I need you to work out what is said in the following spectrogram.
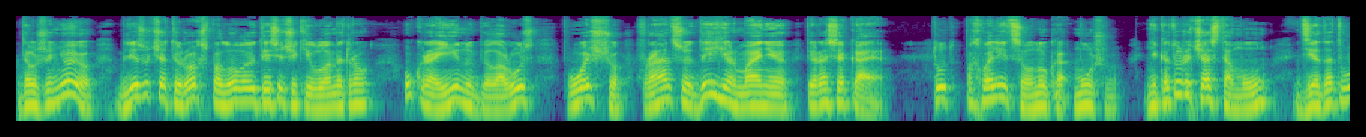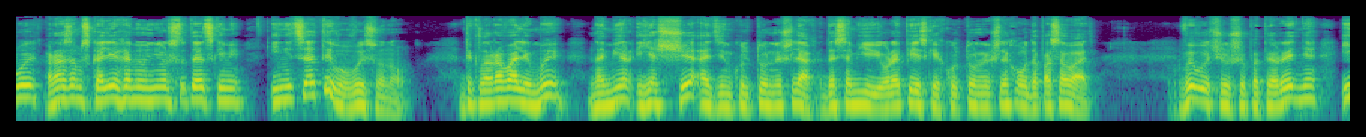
Даўжынёю блізу чатырох з паловаю тысячи кіметраў Украіну, Беларусь, Польшчу, Францыю ды да Германію перасякае. Тут пахваліцца ўнука мушу. Некаторы час таму дзеда твой разам з калегамі універсітэцкімі ініцыятыву высунуў. Дэкларавалі мы намер яшчэ адзін культурны шлях да сям'і еўрапейскіх культурных шляхоў дапасаваць, вывучыўшы папярэдне і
